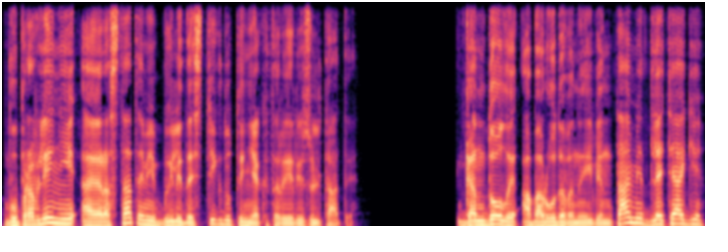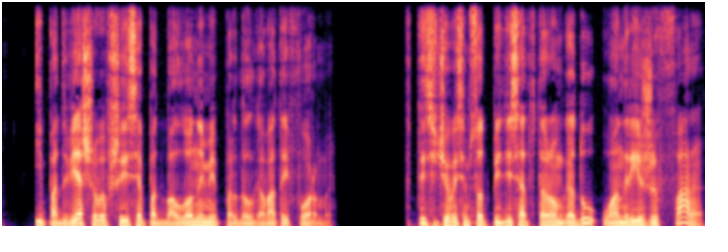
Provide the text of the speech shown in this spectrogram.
в управлении аэростатами были достигнуты некоторые результаты. Гондолы, оборудованные винтами для тяги и подвешивавшиеся под баллонами продолговатой формы. В 1852 году у Анри Жиффара,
